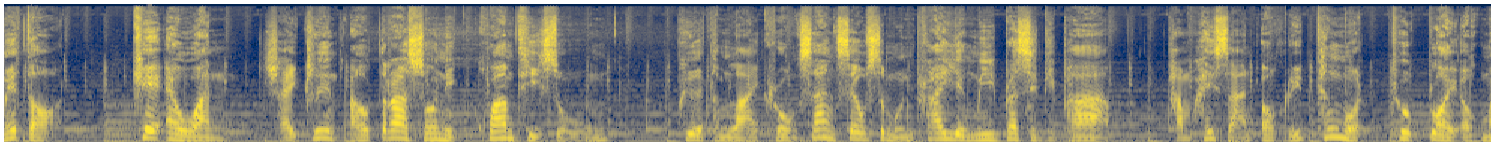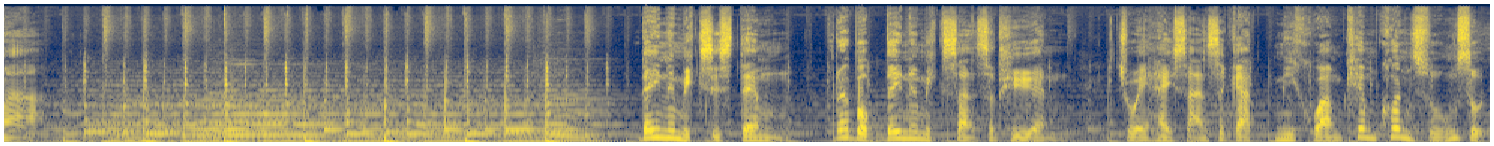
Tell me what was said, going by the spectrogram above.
Method KL1 ใช้คลื่นอัลตราโซนิกความถี่สูง เพื่อทำลายโครงสร้างเซลล์สมุนไพรอย่างมีประสิทธิภาพทำให้สารออกฤทธิ์ทั้งหมดถูกปล่อยออกมา Dynamic System ระบบ Dynamic สั่นสะเทือน ช่วยให้สารสกัดมีความเข้มข้นสูงสุด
